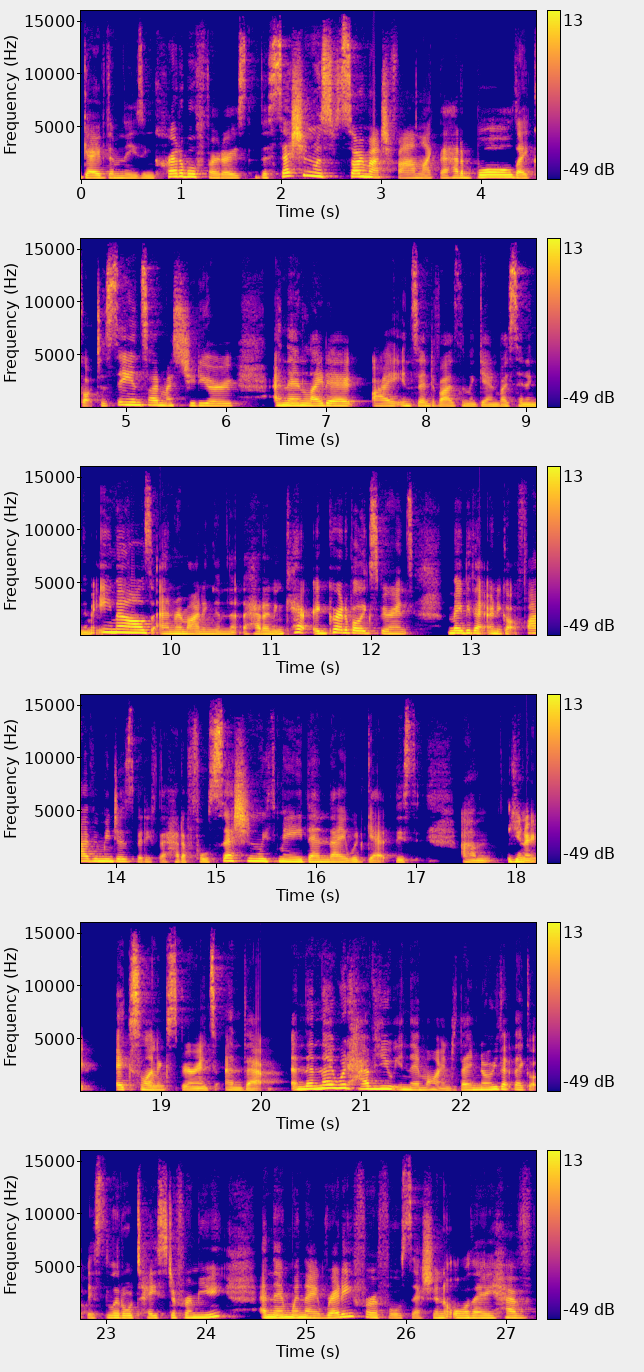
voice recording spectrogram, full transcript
gave them these incredible photos. The session was so much fun. Like they had a ball, they got to see inside my studio. And then later, I incentivized them again by sending them emails and reminding them that they had an inc- incredible experience. Maybe they only got five images, but if they had a full session with me, then they would get this, um, you know, excellent experience and that and then they would have you in their mind. They know that they got this little taster from you. And then when they're ready for a full session or they have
